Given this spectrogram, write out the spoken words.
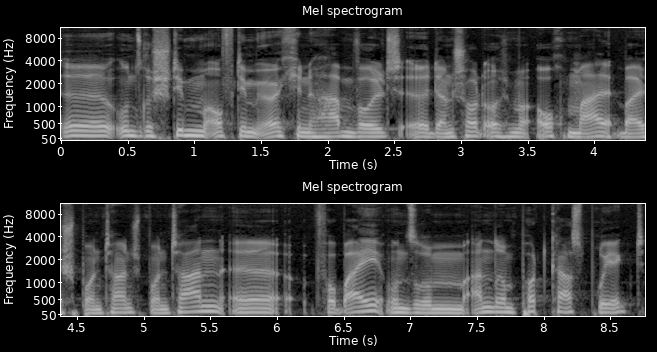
äh, unsere Stimmen auf dem Öhrchen haben wollt, äh, dann schaut euch mal auch mal bei Spontan Spontan äh, vorbei, unserem anderen Podcast-Projekt.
